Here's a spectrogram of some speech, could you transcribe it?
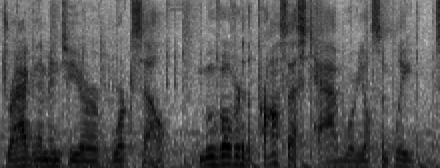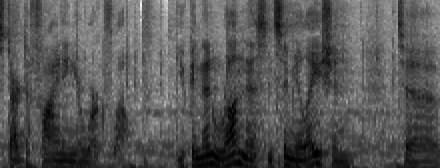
drag them into your work cell, move over to the Process tab where you'll simply start defining your workflow. You can then run this in simulation to,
